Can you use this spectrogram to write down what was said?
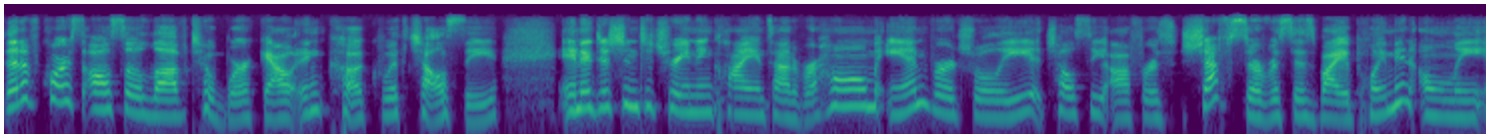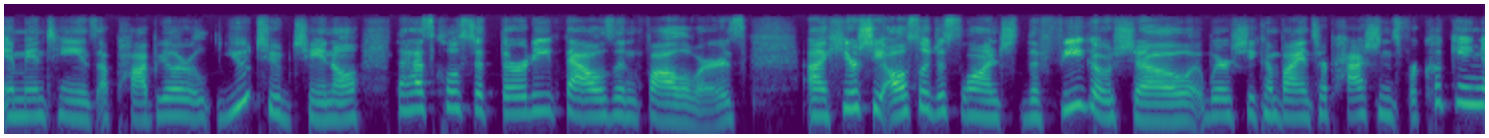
that, of course, also love to work out and cook with Chelsey. In addition to training clients out of her home and virtually, Chelsey offers chef services by appointment only and maintains a popular YouTube channel that has close to 30,000 followers. Uh, here, she also just launched The Figo Show, where she combines her passions for cooking,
